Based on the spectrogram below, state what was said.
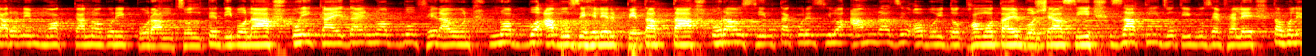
কারণে মক্কা নগরে কোরআন চলতে দিব না। ওই কায়দায় নব্য ফেরাউন, নব্য আবু জেহেলের পেতাত্তা ওরাও চিন্তা করেছিল, আমরা যে অবৈধ ক্ষমতায় বসে আছি, জাতি যদি বুঝে ফেলে, তাহলে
